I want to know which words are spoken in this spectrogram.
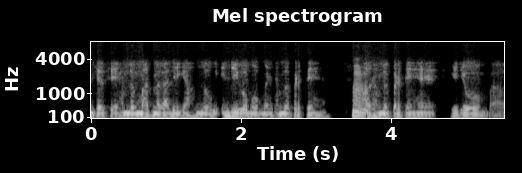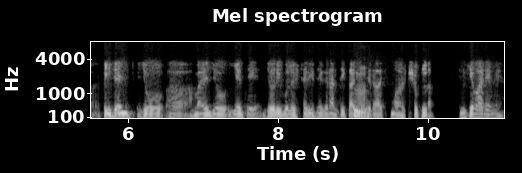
जैसे हम लोग महात्मा गांधी का हम लोग इंडिगो मूवमेंट हम लोग पढ़ते हैं। और हम्म हम लोग पढ़ते हैं ये जो पीजेंट जो हमारे जो ये थे जो रिवोल्यूशनरी थे क्रांतिकारी थे हम्म राजकुमार शुक्ला इनके बारे में।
